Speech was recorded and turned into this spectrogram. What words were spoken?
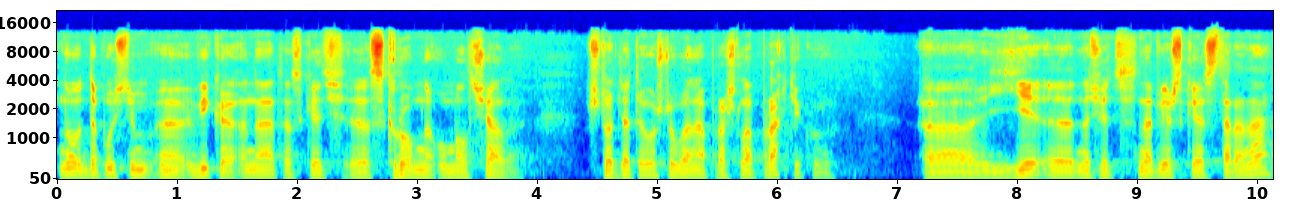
Ну, допустим, э, Вика, она, так сказать, э, скромно умолчала, что для того, чтобы она прошла практику, э, е- э, значит, норвежская сторона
